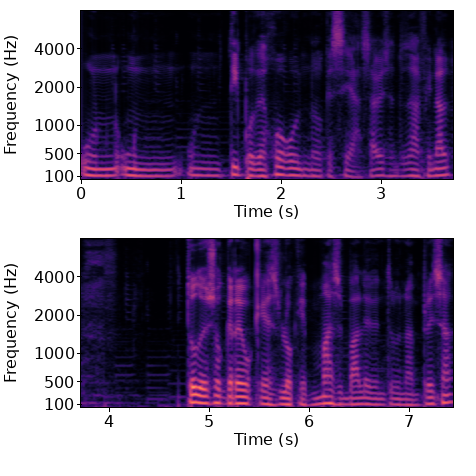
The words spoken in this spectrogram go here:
un, tipo de juego, lo que sea, ¿sabes? Entonces al final todo eso creo que es lo que más vale dentro de una empresa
